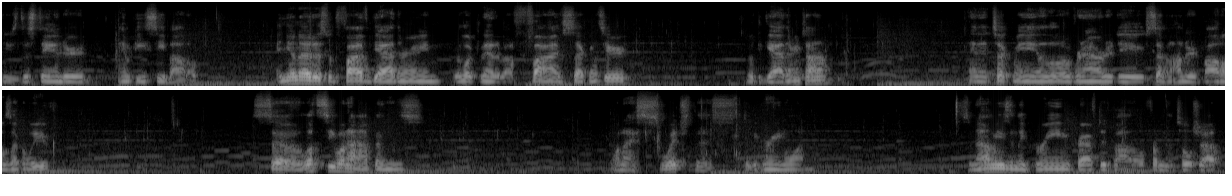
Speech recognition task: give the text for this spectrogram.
use the standard NPC bottle. And you'll notice with five gathering, we're looking at about five seconds here with the gathering time. And it took me a little over an hour to do 700 bottles, I believe. So let's see what happens when I switch this to the green one. So now I'm using the green crafted bottle from the tool shop.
